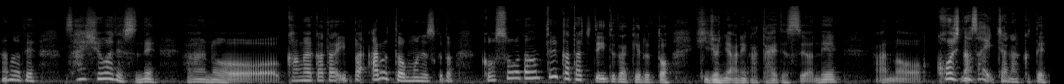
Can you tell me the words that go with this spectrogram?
なので最初はですねあの考え方いっぱいあると思うんですけどご相談という形でいただけると非常にありがたいですよね。あのこうしなさいじゃなくて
